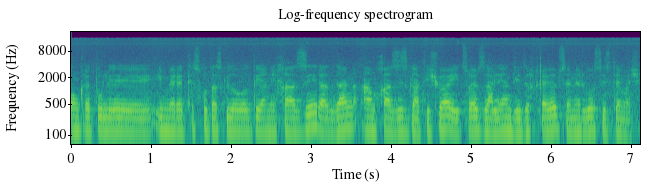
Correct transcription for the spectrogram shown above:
კონკრეტული იმერეთის 500 კილოვოლტიანი ხაზი ხაზი, რადგან ამ ხაზის გათიშვა იწვევს ძალიან დიდ რყევებს ენერგოსისტემაში.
